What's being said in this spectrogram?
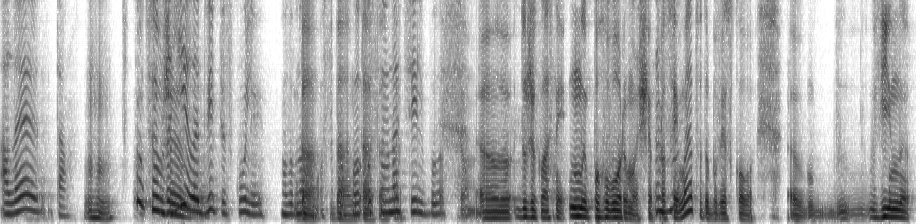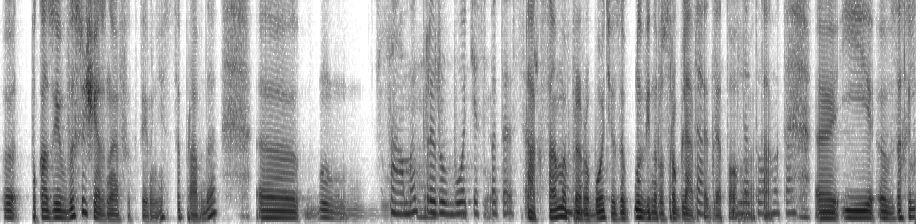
але так. Uh-huh. Ну, це вже задіяли дві півкулі головного Да, мозку. да, да, Основна да, да. ціль була в цьому. Е, Дуже класний. Ми поговоримо ще про цей метод обов'язково. Е, Він е, показує височезну ефективність, це правда. Е, Саме при роботі з ПТСР. Так, саме при роботі ну, він розроблявся Так, для того. Для того так. Е, І взагалі.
